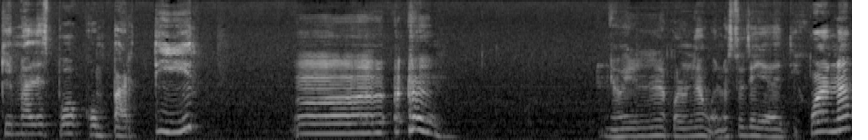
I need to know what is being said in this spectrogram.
¿Qué más les puedo compartir? Mm, a ver, en la colonia, bueno, esto es de allá de Tijuana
